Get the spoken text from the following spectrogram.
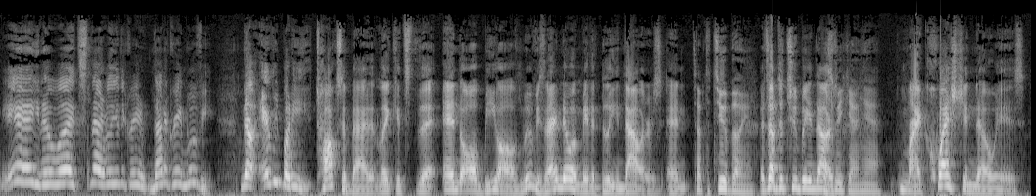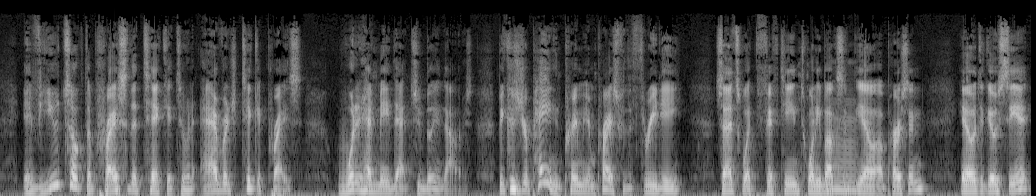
yeah, you know what? It's not really the great, not a great movie. Now everybody talks about it like it's the end all be all of movies, and I know it made a billion dollars, and It's up to two billion it's up to two billion dollars. this weekend. Yeah. My question though is, if you took the price of the ticket to an average ticket price, would it have made that two billion dollars? Because you're paying premium price for the 3D, so that's what 15, 20 bucks, you know, a person, you know, to go see it,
